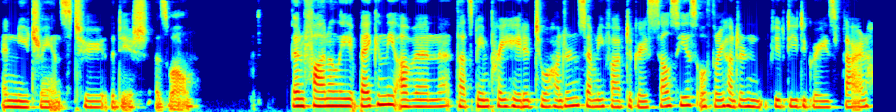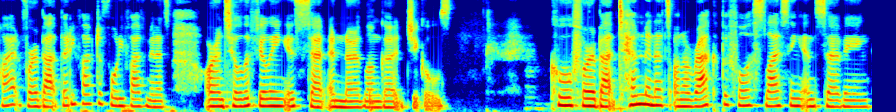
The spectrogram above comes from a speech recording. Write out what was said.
and nutrients to the dish as well. Then finally, bake in the oven that's been preheated to 175 degrees Celsius or 350 degrees Fahrenheit for about 35 to 45 minutes or until the filling is set and no longer jiggles. Cool for about 10 minutes on a rack before slicing and serving.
